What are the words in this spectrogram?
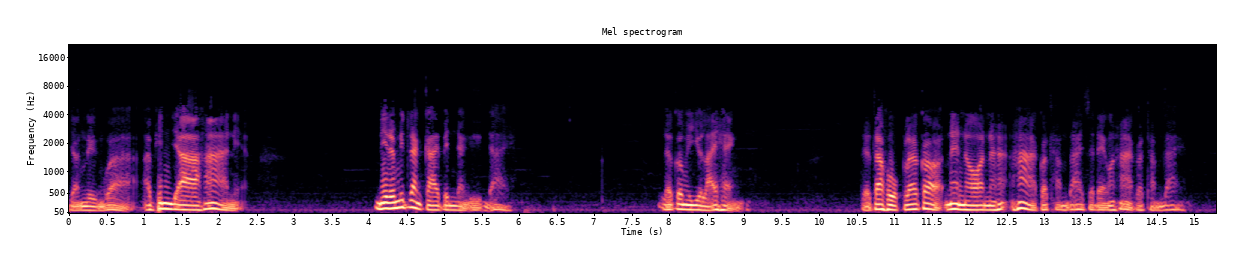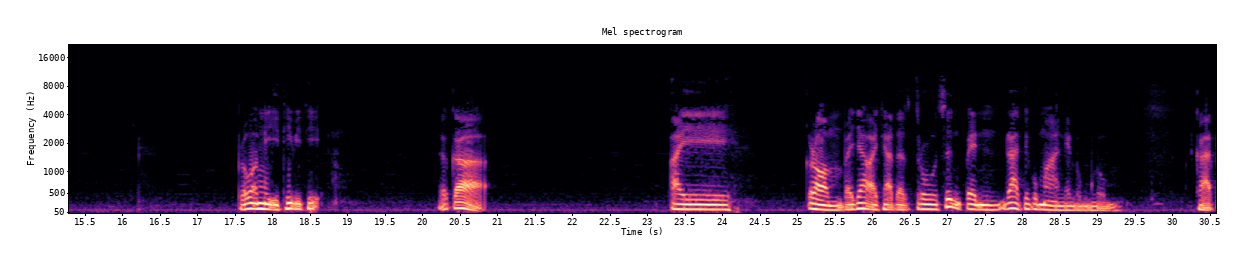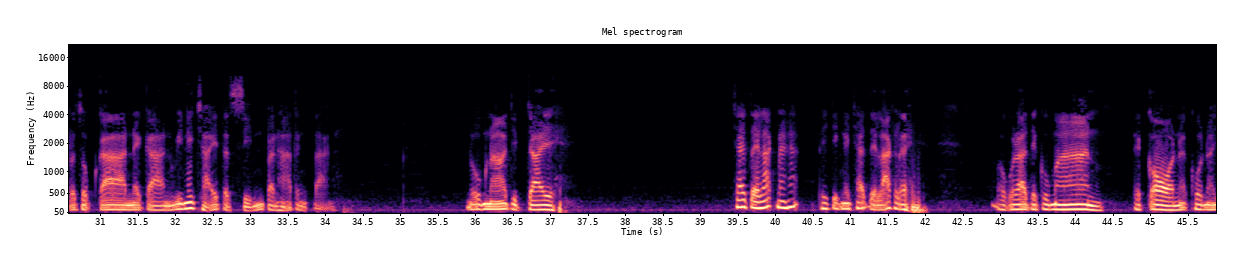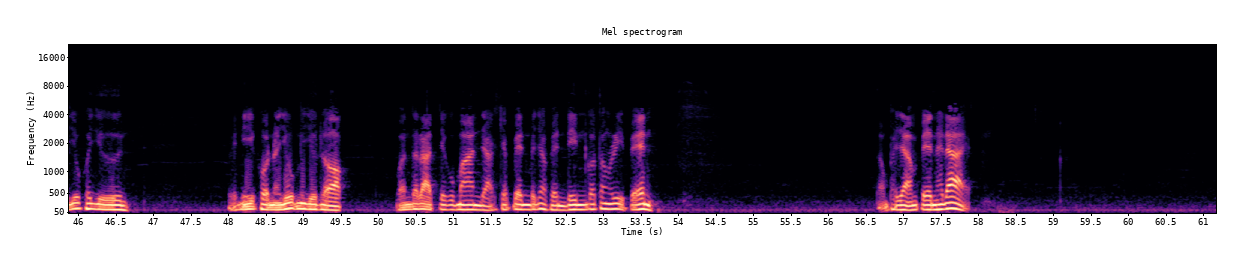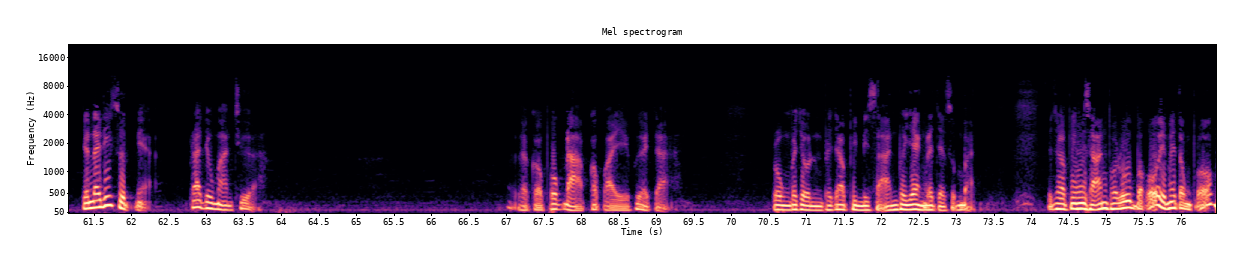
อย่างหนึ่งว่า อภิญญาห้าเนี่ย นิรมิตร่างกายเป็นอย่างอื่นได้ แล้วก็มีอยู่หลายแห่ง แต่ถ้าหกแล้วก็แน่นอนนะฮะห้าก็ทำได้ แสดงว่าห้าก็ทำได้ เพราะว่ามีอิทธิวิธิแล้วก็ไปกล่อมพระเจ้าอาชาตตรูซึ่งเป็นราชกุมารในหนุ่มๆขาดประสบการณ์ในการวินิจฉัยตัดสินปัญหาต่างๆโน้มน้าวจิตใจ ใช้ใจรักนะฮะ ที่จริงก็ใช้ใจรักเลย บอกราชกุมาร แต่ก่อนนะคนอายุเขายืนวันนี้คนอายุไม่ยืนหรอกบรรดราชกุมารอยากจะเป็นพระเจ้าแผ่นดินก็ต้องรีบเป็น ต้องพยายามเป็นให้ได้จนในที่สุดเนี่ย พระจุมานเชื่อ แล้วก็พกดาบเข้าไปเพื่อจะ ปรงพระชนพระเจ้าพิมพิสารเพื่อแย่งราชสมบัติ พระเจ้าพิมพิสารพอรู้บอกโอ้ยไม่ต้องปรง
